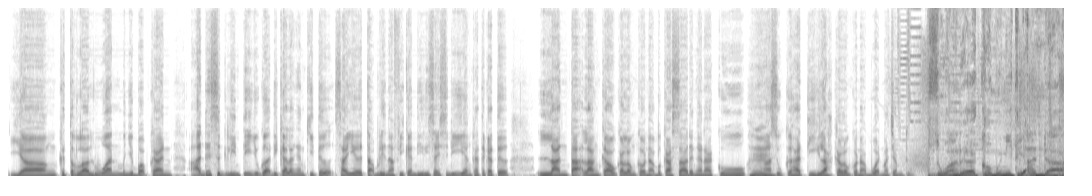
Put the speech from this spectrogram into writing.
yang keterlaluan menyebabkan ada segelintir juga di kalangan kita. Saya tak boleh nafikan diri saya sendiri yang kata-kata lantaklah kau kalau kau nak berkasar dengan aku, hmm. uh, suka hatilah kalau kau nak buat macam tu. Suara komuniti anda.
